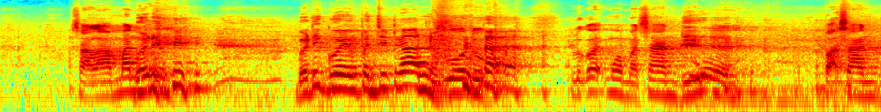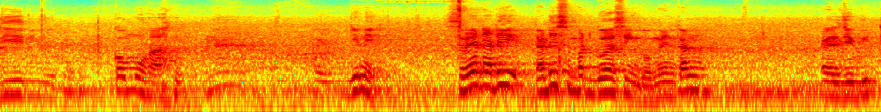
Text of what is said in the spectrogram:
salaman Berarti, berarti gue yang pencitraan dong. waduh lu kayak Muhammad Sandi ya Pak Sandi Kok mual? Gini, sebenarnya tadi tadi sempat gue singgungin kan LGBT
